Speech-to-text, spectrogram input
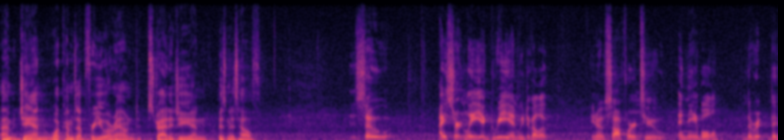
Um, Jan, what comes up for you around strategy and business health? So, I certainly agree, and we develop, you know, software to enable the, re- the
